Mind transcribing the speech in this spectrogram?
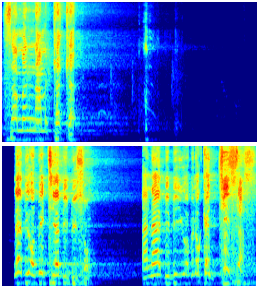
Seminam keke. Maybe obi tie bibi so. Ana bibi you obi no ke Jesus.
